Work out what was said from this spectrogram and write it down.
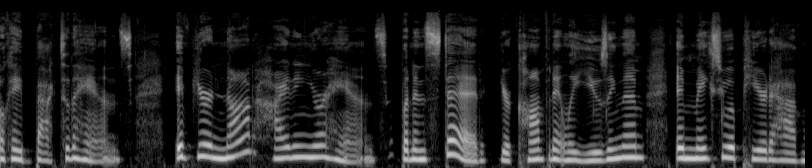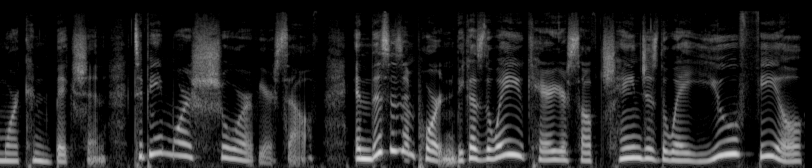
Okay, back to the hands. If you're not hiding your hands, but instead you're confidently using them, it makes you appear to have more conviction, to be more sure of yourself. And this is important because the way you carry yourself changes the way you feel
